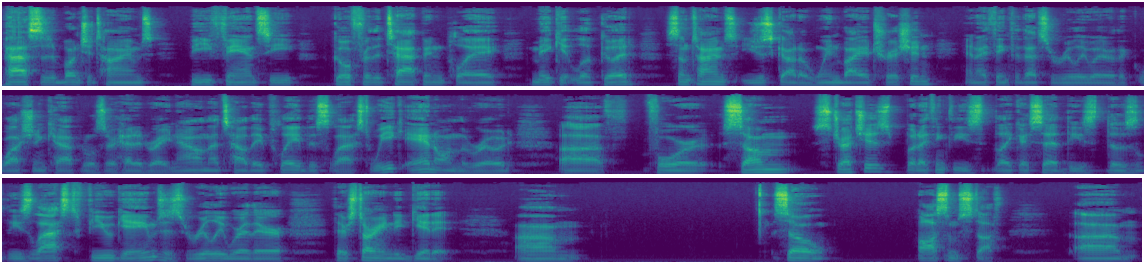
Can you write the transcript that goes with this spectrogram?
pass it a bunch of times, be fancy, go for the tap in play, make it look good. Sometimes you just got to win by attrition. And I think that that's really where the Washington Capitals are headed right now. And that's how they played this last week and on the road uh, for some stretches. But I think these, like I said, these, those, these last few games is really where they're, they're starting to get it. Um, so awesome stuff. Um,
